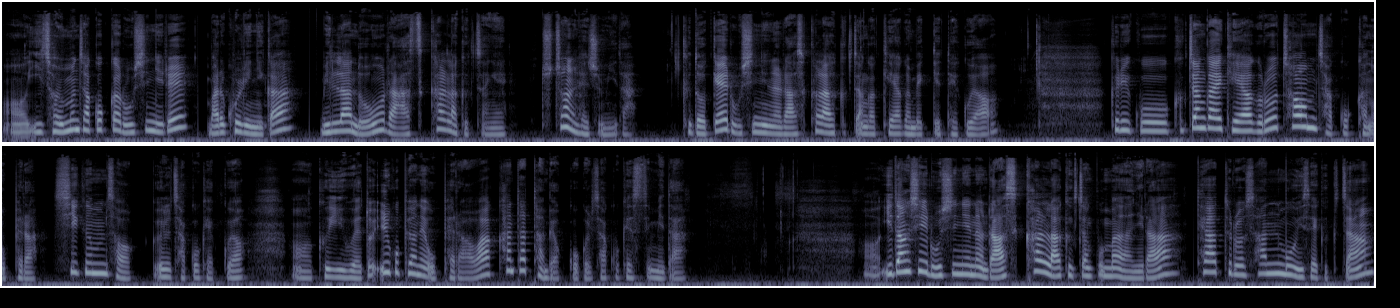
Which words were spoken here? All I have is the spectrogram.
어, 이 젊은 작곡가 로시니를 마르콜리니가 밀라노 라스칼라 극장에 추천을 해줍니다. 그 덕에 로시니는 라스칼라 극장과 계약을 맺게 되고요. 그리고 극장과의 계약으로 처음 작곡한 오페라 시금석을 작곡했고요. 어, 그 이후에도 일곱 편의 오페라와 칸타타 몇 곡을 작곡했습니다. 어, 이 당시 로시니는 라스칼라 극장뿐만 아니라 테아트로 산 모이세 극장,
